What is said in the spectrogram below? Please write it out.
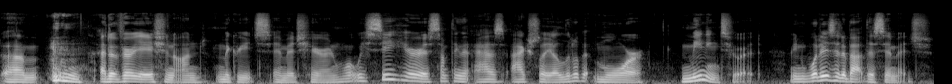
um, at a variation on Magritte's image here. And what we see here is something that has actually a little bit more meaning to it. I mean, what is it about this image?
